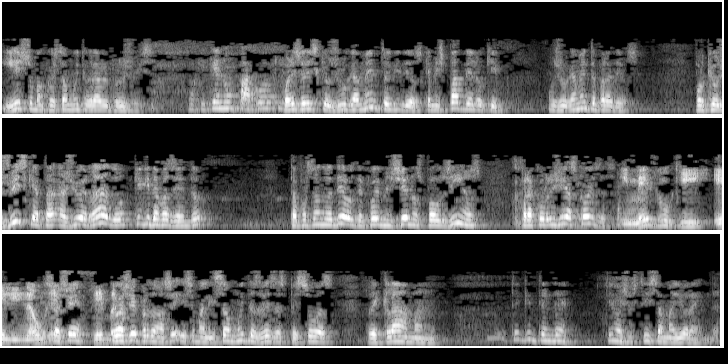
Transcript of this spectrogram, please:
E isso é uma questão muito grave para o juiz. Porque quem não pagou... Que... Por isso diz que o julgamento é de Deus, que é mishpat de Elohim. Um julgamento para Deus. Porque o juiz que agiu errado, o que está fazendo? Está forçando a Deus, depois mexendo os pauzinhos para corrigir as coisas. E mesmo que ele não isso receba... Eu achei, perdão, achei, isso é uma lição. Muitas vezes as pessoas reclamam. Tem que entender. Tem uma justiça maior ainda.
